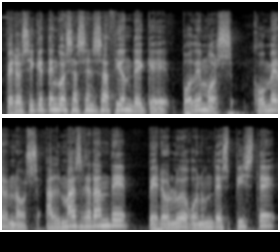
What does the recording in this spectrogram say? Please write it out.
Pero sí que tengo esa sensación de que podemos comernos al más grande, pero luego en un despiste,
